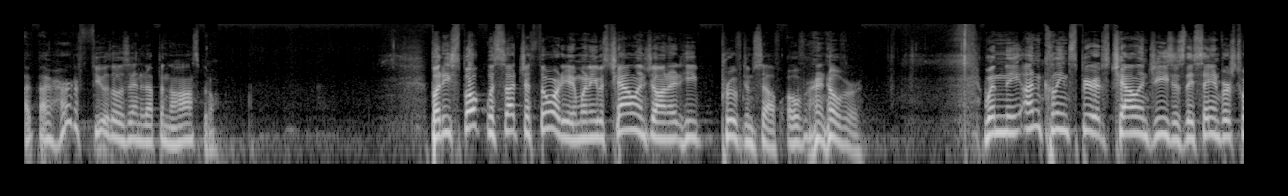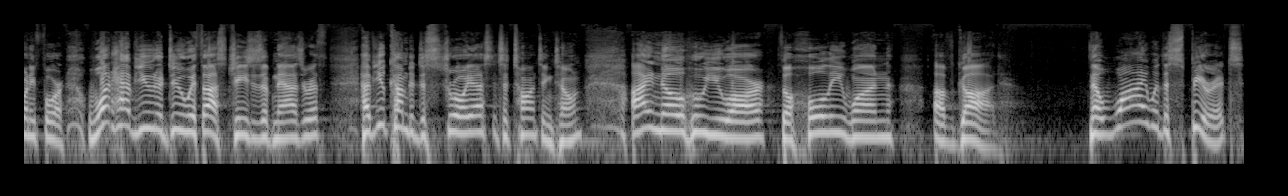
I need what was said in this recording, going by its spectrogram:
I, I heard a few of those ended up in the hospital. But he spoke with such authority, and when he was challenged on it, he proved himself over and over. When the unclean spirits challenge Jesus, they say in verse 24, What have you to do with us, Jesus of Nazareth? Have you come to destroy us? It's a taunting tone. I know who you are, the Holy One of God. Now, why would the spirits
